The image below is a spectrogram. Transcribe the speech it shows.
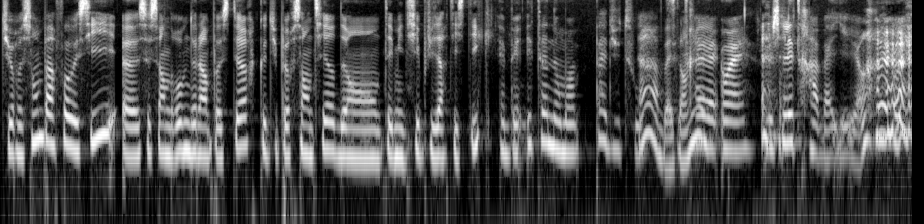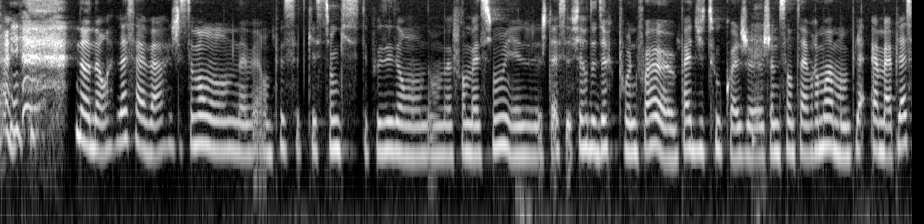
tu ressens parfois aussi euh, ce syndrome de l'imposteur que tu peux ressentir dans tes métiers plus artistiques? Eh bien, étonnamment, pas du tout. Ah, bah tant très... Ouais, je l'ai travaillé. Hein. non, non, là ça va. Justement, on avait un peu cette question qui s'était posée dans, ma formation et j'étais assez fière de dire que pour une fois, euh, pas du tout. Quoi. Je, me sentais vraiment à, mon à ma place.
